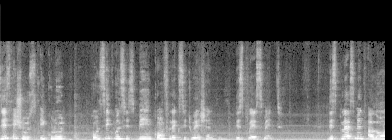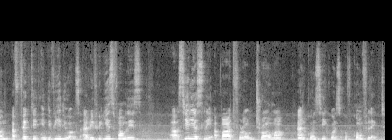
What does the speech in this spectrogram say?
These issues include consequences being conflict situation, displacement. Displacement alone affected individuals and refugees' families uh, seriously apart from trauma and consequence of conflict,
